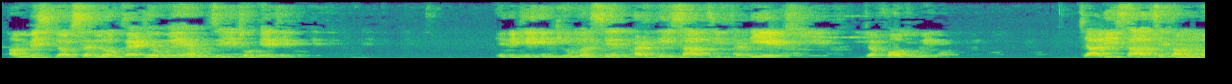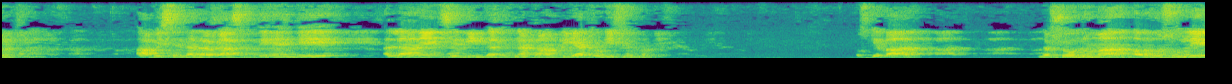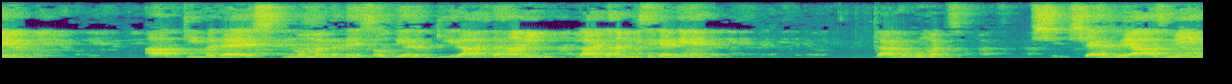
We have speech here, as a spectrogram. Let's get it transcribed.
हम में जो अक्सर लोग बैठे हुए हैं, उनसे ये छोटे थे। यानी कि इनकी उम्र सिर्फ़ अड़तीस साल थी थर्टी एट जब फौत हुए। चालीस साल से कम उम्र थी। आप इससे अंदाज़ा लगा सकते हैं कि अल्लाह ने इनसे दीन का कितना काम लिया थोड़ी सी उम्र में। उसके बाद नशो नुमा और हसूल इल्म आपकी पैदाइश ममलकत सऊदी अरब की राजधानी राजधानी किसे कहते हैं? दार हुकूमत शहर रियाज में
